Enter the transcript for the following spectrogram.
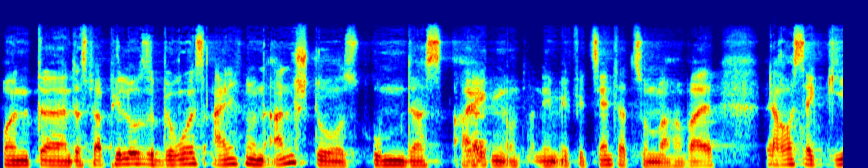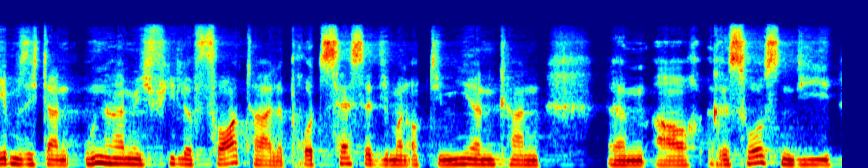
Und äh, das papierlose Büro ist eigentlich nur ein Anstoß, um das eigene Unternehmen effizienter zu machen, weil daraus ergeben sich dann unheimlich viele Vorteile, Prozesse, die man optimieren kann, ähm, auch Ressourcen, die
